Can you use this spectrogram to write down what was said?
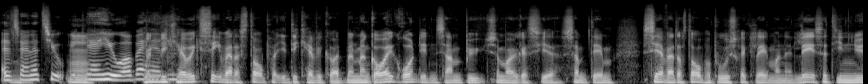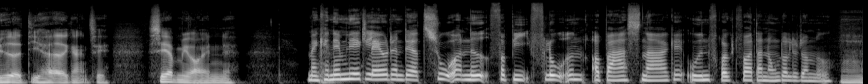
alternativ, vi Mm. kan hive op af Men vi kan jo ikke se, hvad der står på... Ja, det kan vi godt, men man går ikke rundt i den samme by, som Olga siger, som dem. Ser, hvad der står på busreklamerne. Læser de nyheder, de har adgang til. Ser dem i øjnene. Man kan nemlig ikke lave den der tur ned forbi floden og bare snakke uden frygt for, at der er nogen, der lytter med. Mm. Nå,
